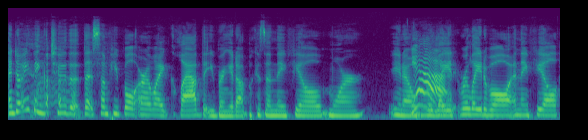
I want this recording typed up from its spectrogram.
And don't you think too that that some people are like glad that you bring it up because then they feel more, you know, Yeah. relate, relatable and they feel,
